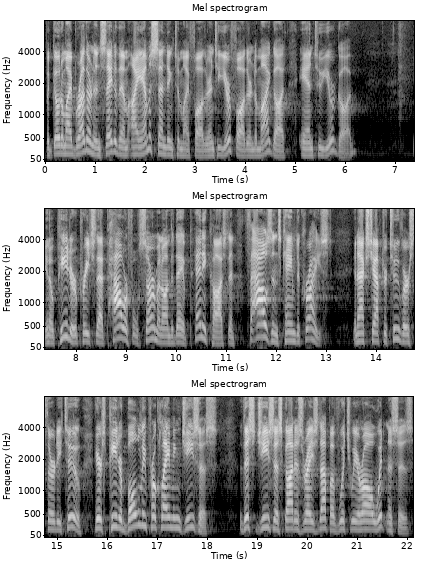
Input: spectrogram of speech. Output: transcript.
But go to my brethren and say to them, I am ascending to my Father, and to your Father, and to my God, and to your God. You know, Peter preached that powerful sermon on the day of Pentecost, and thousands came to Christ. In Acts chapter 2, verse 32, here's Peter boldly proclaiming Jesus. This Jesus God has raised up, of which we are all witnesses.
